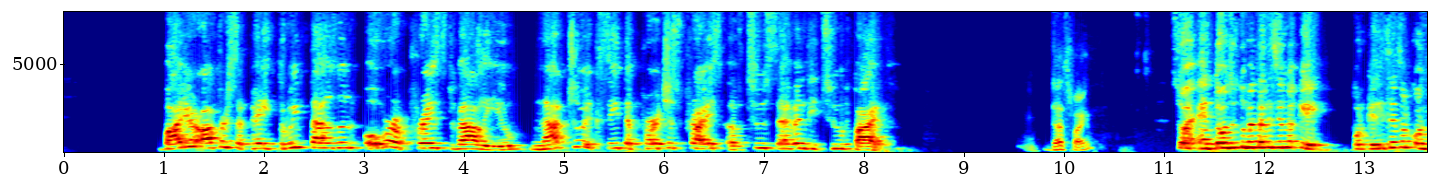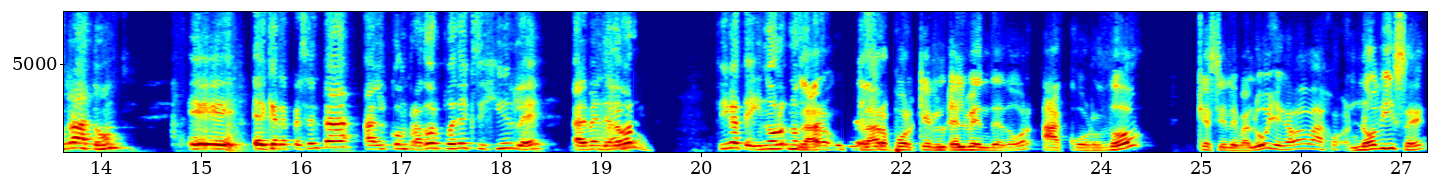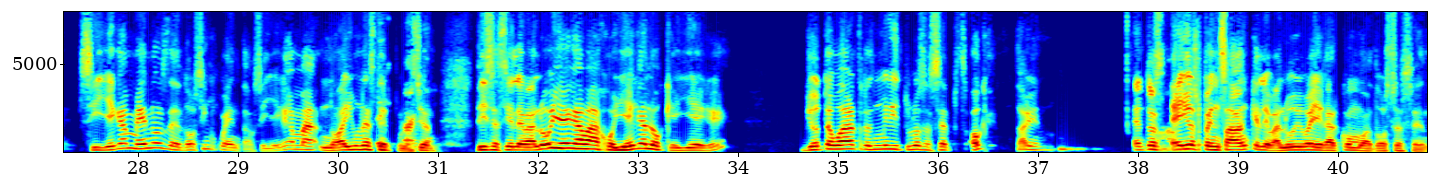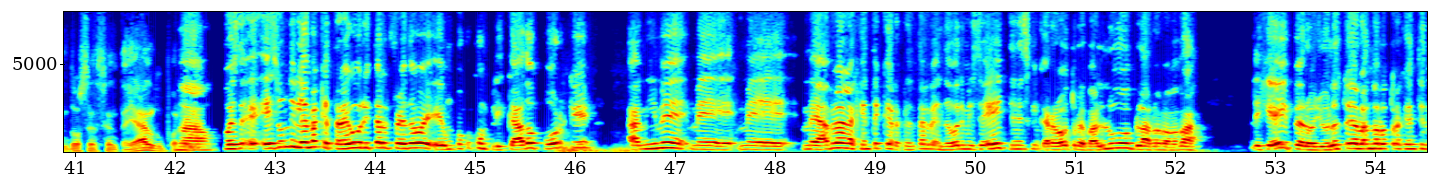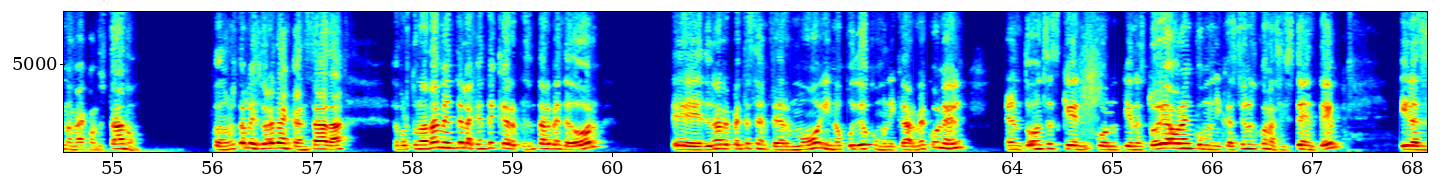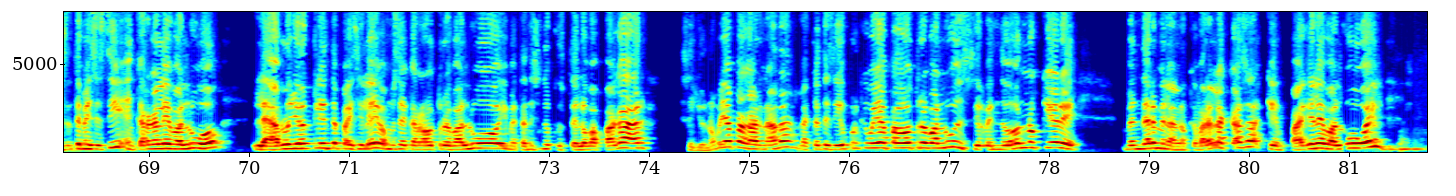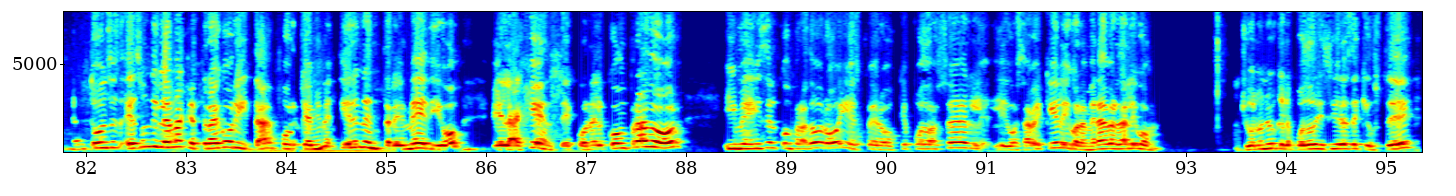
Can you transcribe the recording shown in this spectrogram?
buyer offers to pay 3000 over appraised value, not to exceed the purchase price of 272.5. That's fine. So, entonces tú me estás diciendo que, porque dice eso el contrato, eh, el que representa al comprador puede exigirle al vendedor, fíjate, y no, no Claro, claro, porque el, vendedor acordó que si el evalúo llegaba abajo, no dice si llega menos de 250 o si llega más, no hay una estipulación. Dice, si el evalúo llega abajo, llega lo que llegue, yo te voy a dar 3 mil y tú los aceptas. Ok, está bien. Entonces, ellos pensaban que el evalúo iba a llegar como a 260, y algo por ahí. Pues e, es un dilema que traigo ahorita, Alfredo, eh, un poco complicado porque a mí me, me, me, me, habla la gente que representa al vendedor y me dice, hey, tienes que encargar otro evalúo, bla, bla, bla, bla. Le dije, hey, pero yo le estoy hablando a la otra gente y no me ha contestado. Cuando no está la historia tan cansada, afortunadamente la gente que representa al vendedor eh, de una repente se enfermó y no pude comunicarme con él. Entonces, quien, con quien estoy ahora en comunicaciones con asistente, y el asistente me dice, sí, encárgale evalúo. Le hablo yo al cliente para decirle, vamos a encargar otro evalúo y me están diciendo que usted lo va a pagar. Dice, yo no voy a pagar nada. La cliente dice, ¿yo por qué voy a pagar otro evalúo? Y si el vendedor no quiere vendérmela en lo que vale la casa, que pague el evalúo él. Entonces, es un dilema que traigo ahorita porque a mí me tienen entre medio el agente con el comprador y me dice el comprador, oye, pero ¿qué puedo hacer? Le digo, ¿sabe qué? Le digo, la mera verdad, le digo, yo lo único que le puedo decir es de que usted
